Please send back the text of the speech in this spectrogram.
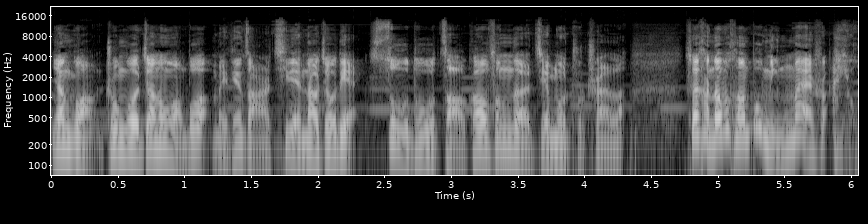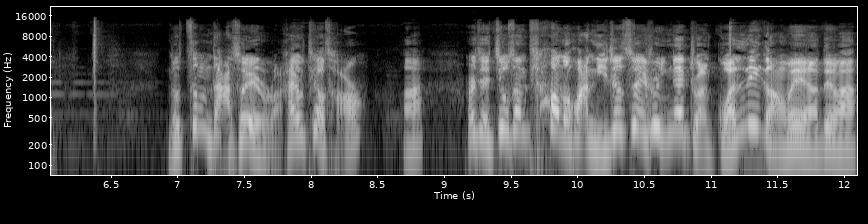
央广中国交通广播每天早上七点到九点《速度早高峰》的节目主持人了。所以很多朋友不明白，说：“哎呦，你都这么大岁数了，还要跳槽啊？而且就算跳的话，你这岁数应该转管理岗位啊，对吧？”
